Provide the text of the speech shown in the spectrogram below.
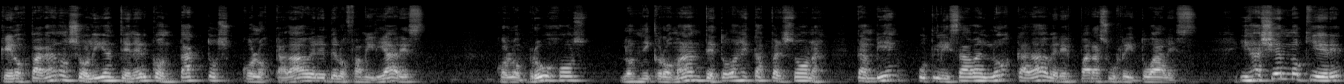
que los paganos solían tener contactos con los cadáveres de los familiares, con los brujos, los necromantes, todas estas personas también utilizaban los cadáveres para sus rituales. Y Hashem no quiere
